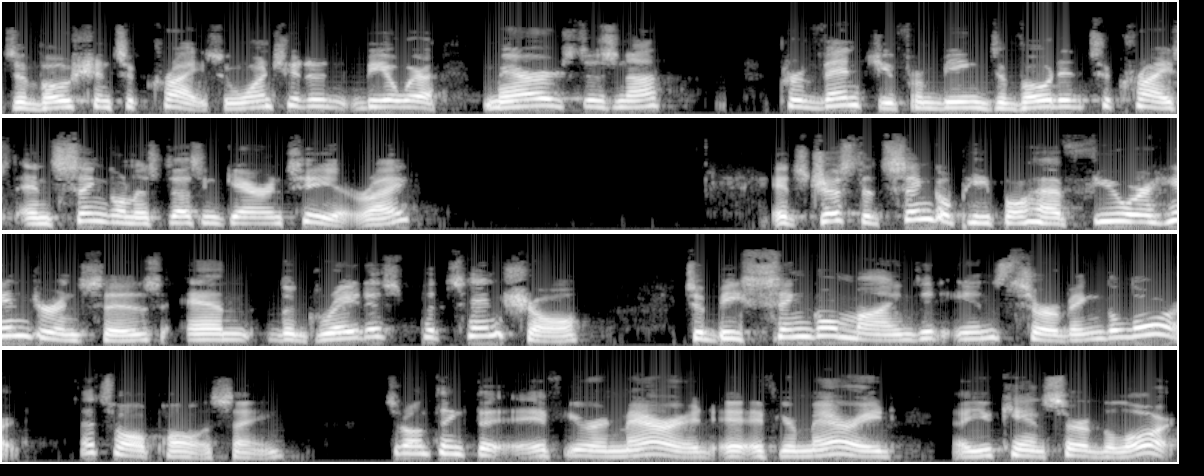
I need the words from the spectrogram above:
devotion to Christ. We want you to be aware marriage does not prevent you from being devoted to Christ, and singleness doesn't guarantee it, right? It's just that single people have fewer hindrances and the greatest potential to be single minded in serving the Lord. That's all Paul is saying. So don't think that if you're in married, if you're married, uh, you can't serve the Lord.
